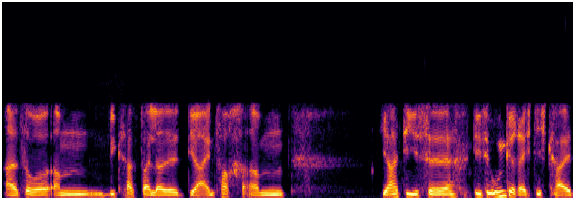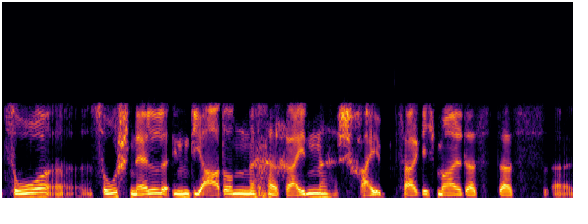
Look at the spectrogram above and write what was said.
Also ähm, wie gesagt, weil er dir einfach ähm, ja diese diese Ungerechtigkeit so so schnell in die Adern reinschreibt, sage ich mal, dass dass äh,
